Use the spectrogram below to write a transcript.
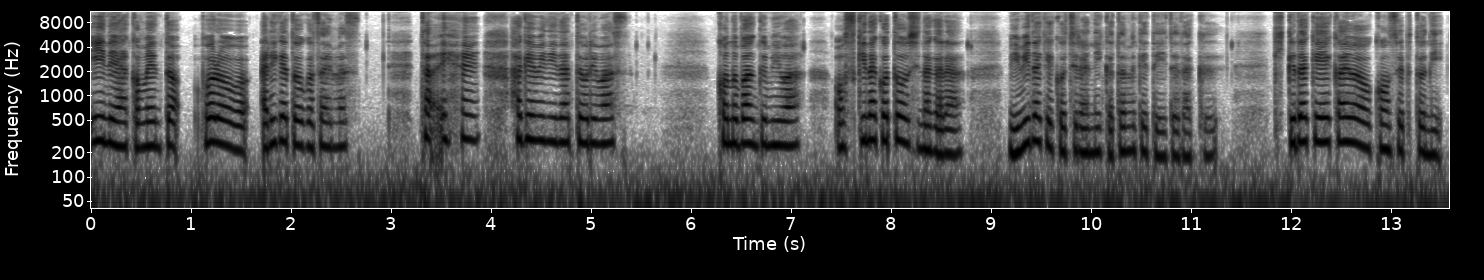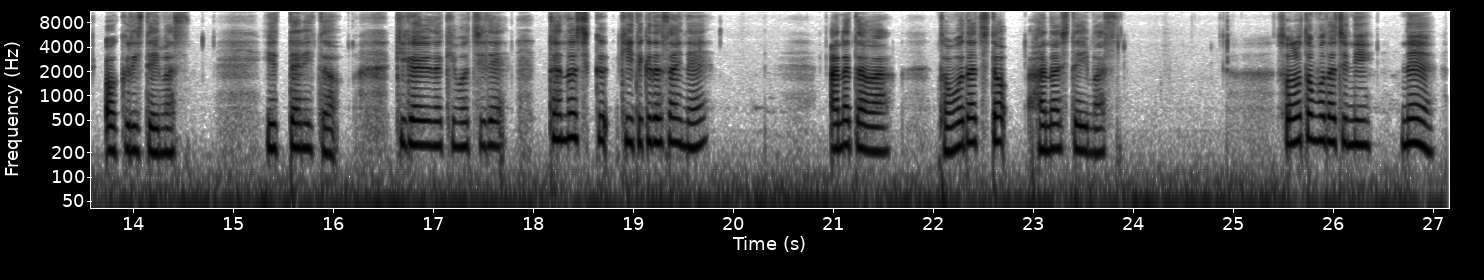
いいねやコメント、フォローをありがとうございます。大変励みになっております。この番組は、お好きなことをしながら、耳だけこちらに傾けていただく、聞くだけ英会話をコンセプトにお送りしています。ゆったりと、気軽な気持ちで、楽しく聞いてくださいね。あなたは友達と話しています。その友達に、ねえ、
